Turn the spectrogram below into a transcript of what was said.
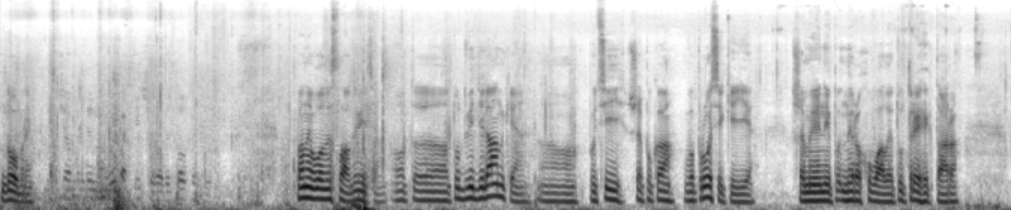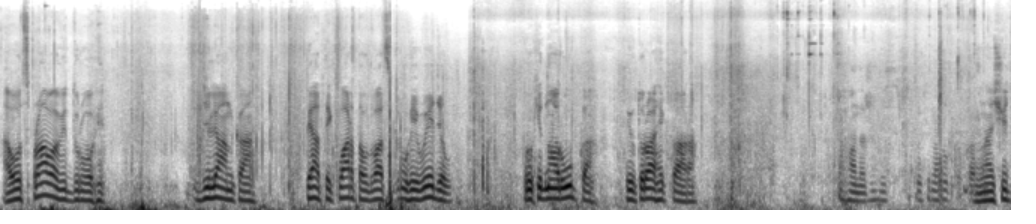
Добрий. Пане Владислав, дивіться, от е, тут дві ділянки. Е, по цій ще поки вопросики є. Ще ми не, не рахували. Тут 3 гектара. А от справа від дороги ділянка п'ятий квартал, 22 виділ. Прохідна рубка, півтора гектара. Ага, навіть трохи рубка. Значить,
